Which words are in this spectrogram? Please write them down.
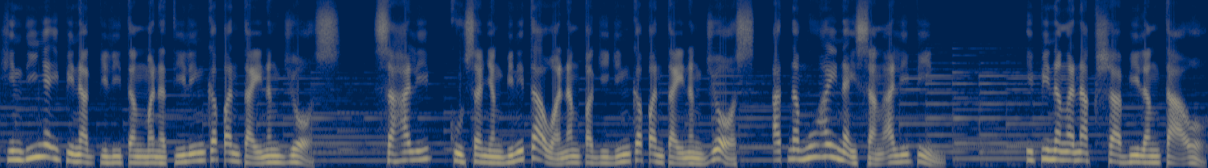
Hindi niya ipinagpilitang manatiling kapantay ng Diyos. Sa halip, kusa niyang binitawan ang pagiging kapantay ng Diyos, at namuhay na isang alipin. Ipinanganak siya bilang tao.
